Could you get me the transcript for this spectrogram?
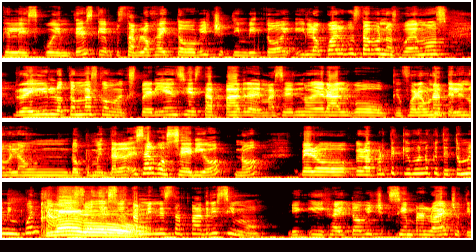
les cuentes que pues habló Haitovich, te invitó, y lo cual, Gustavo, nos podemos reír, lo tomas como experiencia, está padre, además eh, no era algo que fuera una telenovela, un documental, es algo serio, ¿no? Pero, pero aparte, qué bueno que te tomen en cuenta. eso también está padrísimo. Y, y Haitovich siempre lo ha hecho, te,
